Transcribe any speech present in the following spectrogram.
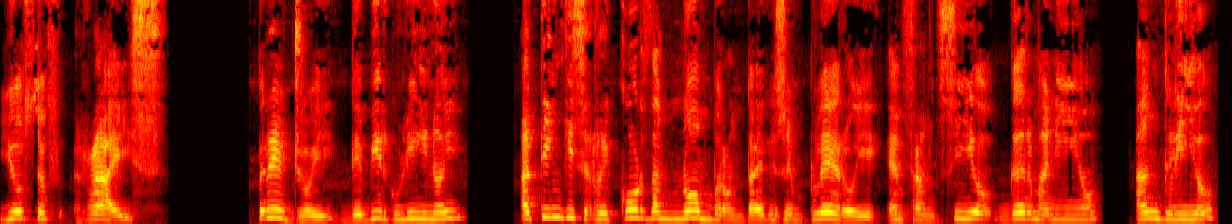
Josef Reis, pregioi de virgulinoi atingis recordan nombron da exempleroi en Francio, Germanio, Anglio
